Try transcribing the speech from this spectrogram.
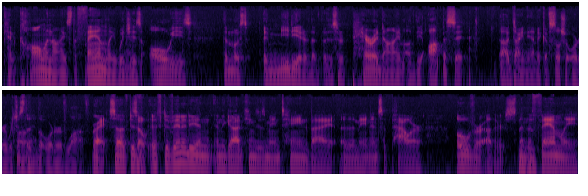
can colonize the family, which is always the most immediate or the, the sort of paradigm of the opposite uh, dynamic of social order, which is the, the order of love. Right. So if, div- So- if divinity in, in the God Kings is maintained by uh, the maintenance of power over others, then the Mhm. family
